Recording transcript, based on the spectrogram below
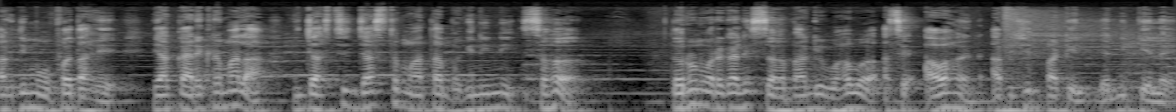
अगदी मोफत आहे. या कार्यक्रमाला जास्तीत जास्त माता भगिनींनी सह तरुण वर्गाने सहभागी व्हावं असे आवाहन अभिजित पाटील यांनी केलंय.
